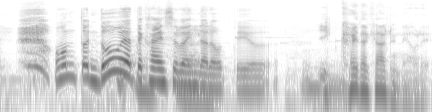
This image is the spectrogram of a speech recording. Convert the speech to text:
本当にどうやって返せばいいんだろうっていう。うん。一回だけあるね俺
